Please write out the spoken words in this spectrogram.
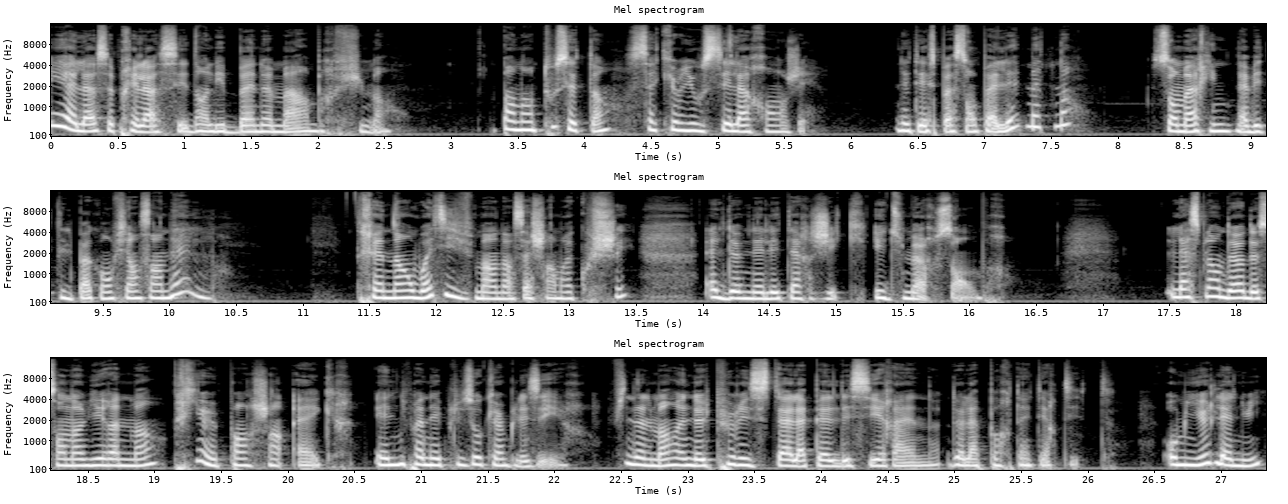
et alla se prélasser dans les bains de marbre fumants. Pendant tout ce temps, sa curiosité la rongeait. N'était-ce pas son palais maintenant? Son mari n'avait-il pas confiance en elle? Traînant oisivement dans sa chambre à coucher, elle devenait léthargique et d'humeur sombre. La splendeur de son environnement prit un penchant aigre, et elle n'y prenait plus aucun plaisir. Finalement, elle ne put résister à l'appel des sirènes de la porte interdite. Au milieu de la nuit,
